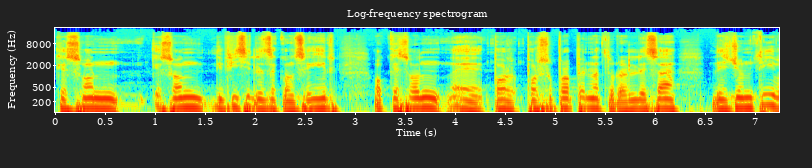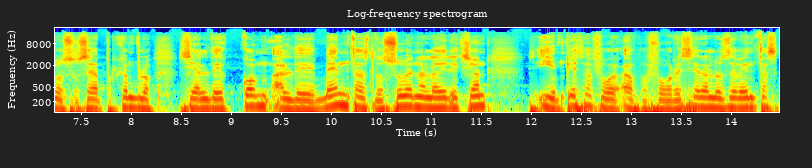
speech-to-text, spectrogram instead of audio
que son que son difíciles de conseguir o que son eh, por, por, su propia naturaleza disyuntivos. O sea, por ejemplo, si al de, al de ventas lo suben a la dirección, y empieza a, favorecer a los de ventas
